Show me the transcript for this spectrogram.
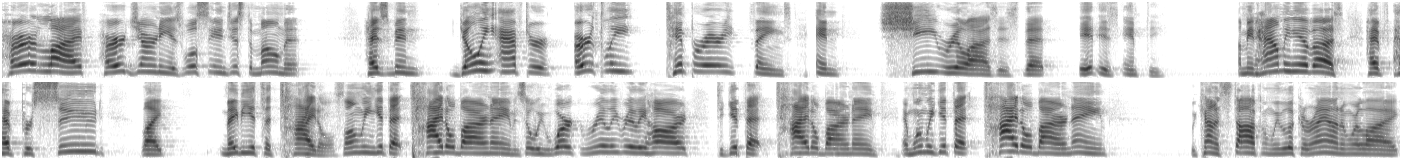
her life, her journey, as we'll see in just a moment, has been going after earthly, temporary things. And she realizes that it is empty. I mean, how many of us have, have pursued, like, maybe it's a title, as long as we can get that title by our name. And so we work really, really hard to get that title by our name. And when we get that title by our name, we kind of stop and we look around and we're like,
